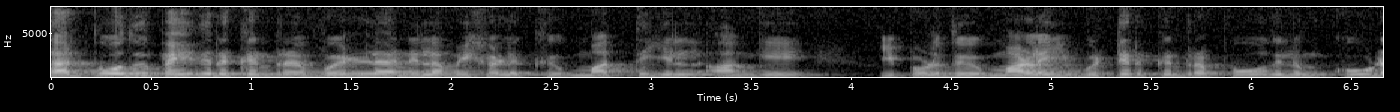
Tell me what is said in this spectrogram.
தற்போது பெய்திருக்கின்ற வெள்ள நிலைமைகளுக்கு மத்தியில் அங்கே இப்பொழுது மழை விட்டிருக்கின்ற போதிலும் கூட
